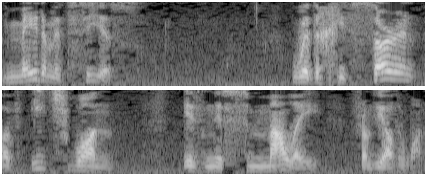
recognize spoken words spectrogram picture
made a mitzias where the chisaron of each one is nismale from the other one.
